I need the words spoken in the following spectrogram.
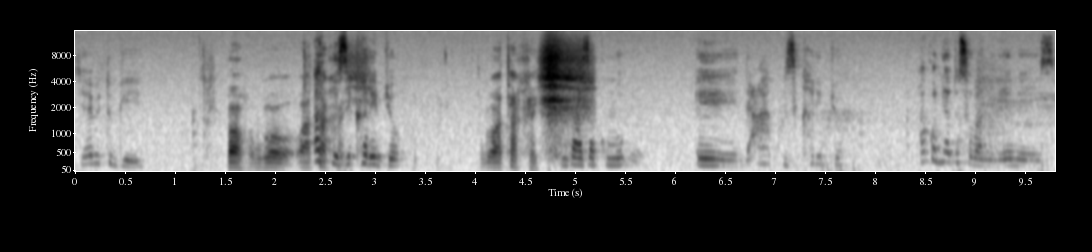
byaba bitubwiye ubwo akuzi ko watakaye ari byo ubwo watakaye ndaza kumu eh akuzi ko ari byo ariko ntiyadusobanuriye neza.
